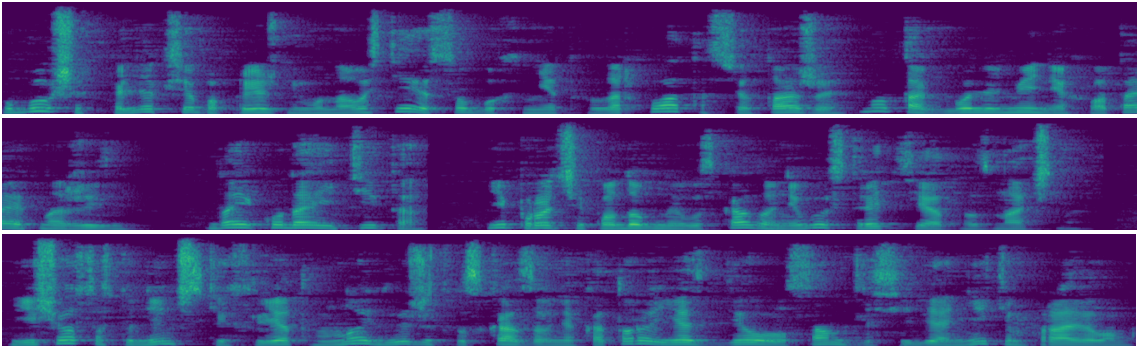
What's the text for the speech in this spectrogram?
у бывших коллег все по-прежнему, новостей особых нет, зарплата все та же, но так более-менее хватает на жизнь. Да и куда идти-то? И прочие подобные высказывания вы встретите однозначно. Еще со студенческих лет мной движет высказывание, которое я сделал сам для себя неким правилом.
